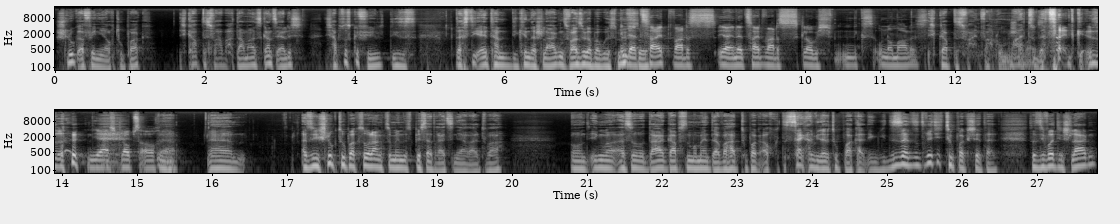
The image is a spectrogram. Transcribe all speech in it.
schlug Affini auch Tupac. Ich glaube, das war aber damals, ganz ehrlich, ich habe so das Gefühl, dieses, dass die Eltern die Kinder schlagen, das war sogar bei Will Smith In der so. Zeit war das, ja, in der Zeit war das, glaube ich, nichts Unnormales. Ich glaube, das war einfach normal zu der Zeit, gell? So. Ja, ich glaube es auch. Ja. Ähm, also ich schlug Tupac so lange zumindest, bis er 13 Jahre alt war. Und irgendwann, also da gab es einen Moment, da war halt Tupac auch, das zeigt halt wieder Tupac halt irgendwie. Das ist halt so richtig Tupac-Shit halt. So, sie wollte ihn schlagen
